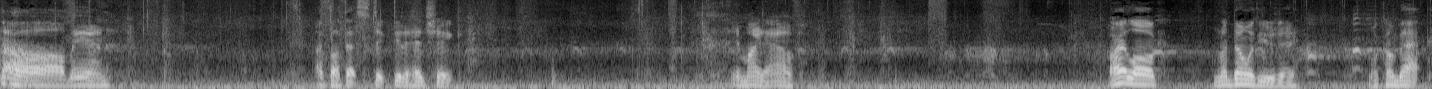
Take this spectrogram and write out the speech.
Oh man. I thought that stick did a head shake. It might have. All right, log. I'm not done with you today. I'm come back.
